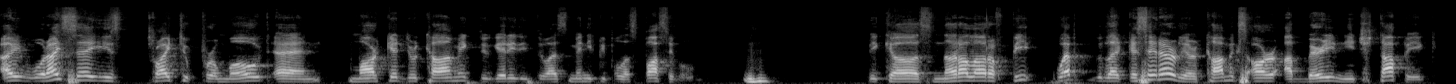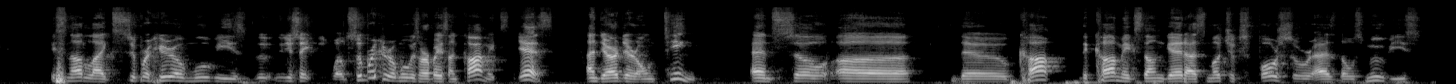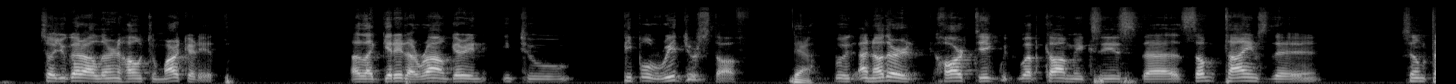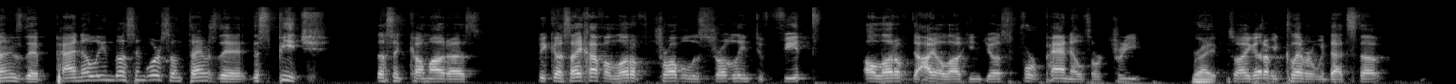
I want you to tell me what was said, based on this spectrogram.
I what I say is try to promote and market your comic to get it into as many people as possible. Mm-hmm. Because not a lot of people web like I said earlier, comics are a very niche topic it's not like superhero movies. You say, well, superhero movies are based on comics, yes, and they are their own thing, and so uh, the com- the comics don't get as much exposure as those movies. So you gotta learn how to market it, uh, like get it around, getting into people read your stuff. Yeah. But another hard thing with web comics is that sometimes the sometimes the paneling doesn't work sometimes the the speech doesn't come out as because i have a lot of trouble struggling to fit a lot of dialogue in just four panels or three. Right. So i gotta be clever with that stuff.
